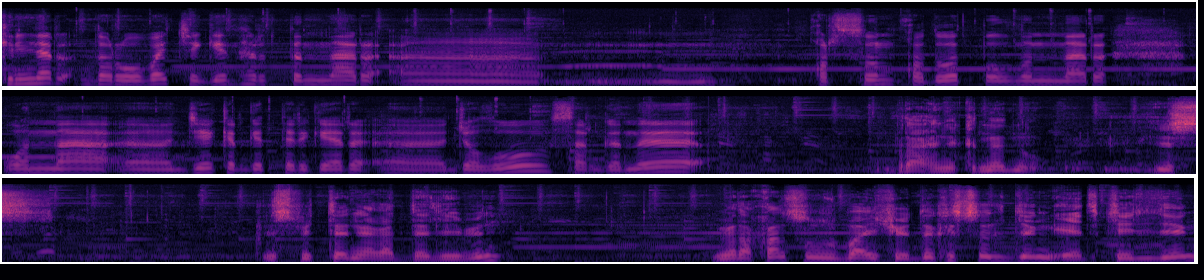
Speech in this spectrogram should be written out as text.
Кинлер дороба чеген хырттыннар корсун кодот болдуннар онна жекергеттергер жолу саргыны Брахникнен ис испытание гаддалибин. Верақан служба үшөді кісілдің, еркелдің,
